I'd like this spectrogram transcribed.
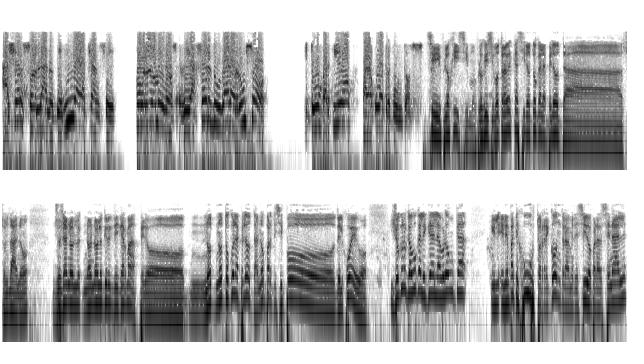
Ayer Soldano tenía la chance, por lo menos, de hacer dudar a Russo y tuvo un partido para cuatro puntos. Sí, flojísimo, flojísimo. Otra vez casi no toca la pelota Soldano. Yo ya no, no, no lo quiero criticar más, pero no, no tocó la pelota, no participó del juego. Y yo creo que a Boca le queda la bronca el, el empate justo, recontra merecido para Arsenal,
